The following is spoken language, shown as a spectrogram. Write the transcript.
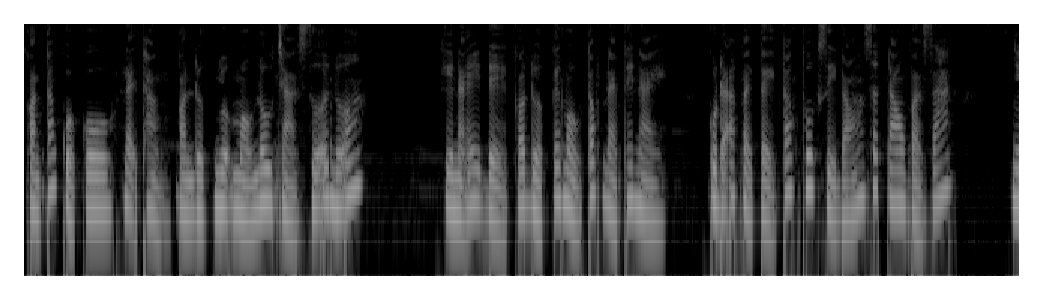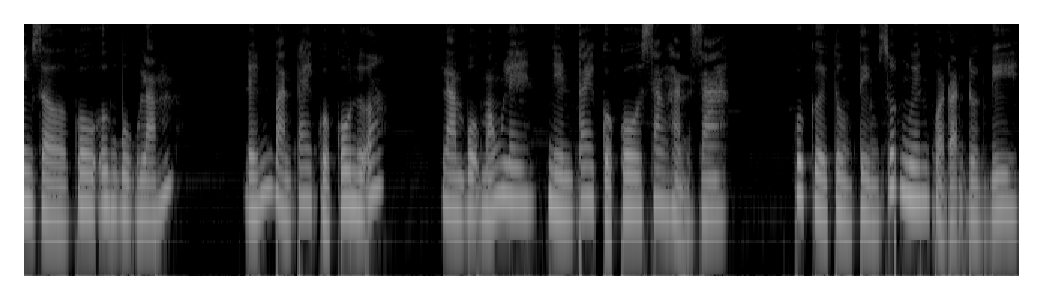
còn tóc của cô lại thẳng còn được nhuộm màu nâu trà sữa nữa. Khi nãy để có được cái màu tóc đẹp thế này, cô đã phải tẩy tóc thuốc gì đó rất đau và rát. Nhưng giờ cô ưng bụng lắm. Đến bàn tay của cô nữa, làm bộ móng lên nhìn tay của cô sang hẳn ra. Cô cười tủm tỉm suốt nguyên quả đoạn đường đi.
